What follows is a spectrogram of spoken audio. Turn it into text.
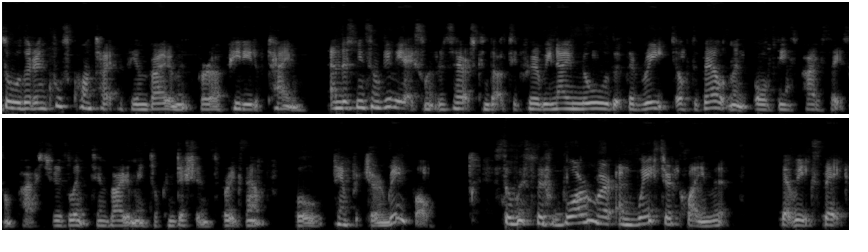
So, they're in close contact with the environment for a period of time. And there's been some really excellent research conducted where we now know that the rate of development of these parasites on pasture is linked to environmental conditions, for example, temperature and rainfall. So, with the warmer and wetter climate that we expect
